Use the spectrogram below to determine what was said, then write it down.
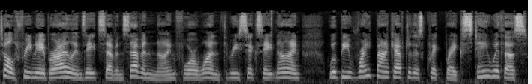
Toll free Neighbor Islands 877 941 3689. We'll be right back after this quick break. Stay with us.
